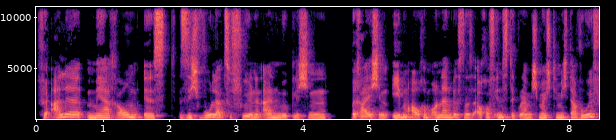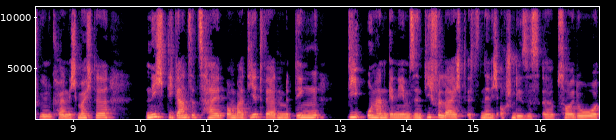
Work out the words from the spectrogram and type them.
für alle mehr Raum ist, sich wohler zu fühlen in allen möglichen Bereichen, eben auch im Online-Business, auch auf Instagram. Ich möchte mich da wohlfühlen können. Ich möchte nicht die ganze Zeit bombardiert werden mit Dingen, die unangenehm sind, die vielleicht, das nenne ich auch schon dieses äh, pseudo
